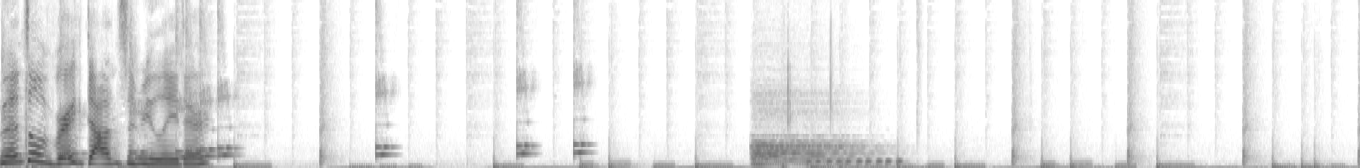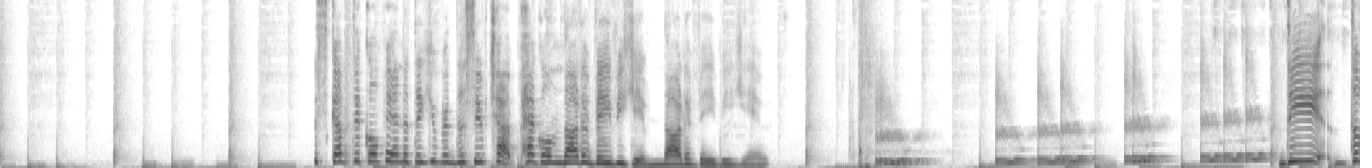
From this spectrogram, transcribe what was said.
mental breakdown simulator. Skeptical Panda, thank you for the soup chat. Peggle, not a baby game. Not a baby game. The the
